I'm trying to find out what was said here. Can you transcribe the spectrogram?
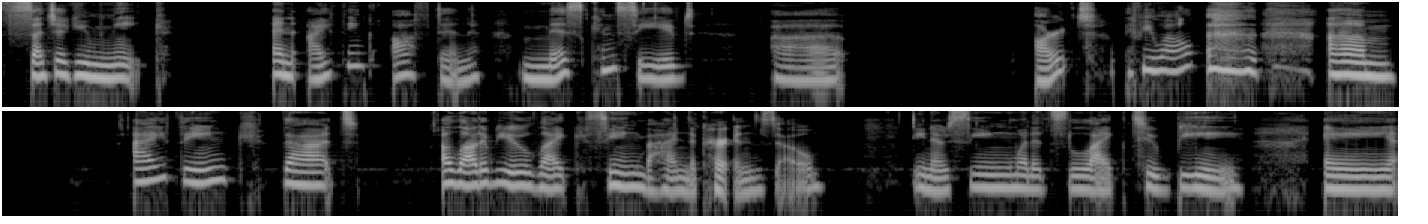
Such a unique and I think often misconceived uh, art, if you will. um, I think that a lot of you like seeing behind the curtains, though. You know, seeing what it's like to be a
